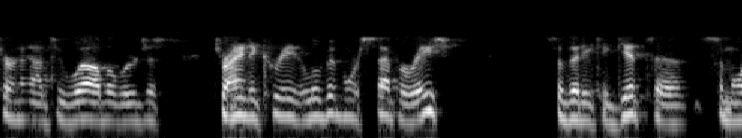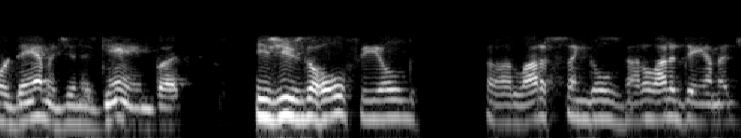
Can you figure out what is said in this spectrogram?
turn out too well. But we're just trying to create a little bit more separation so that he could get to some more damage in his game. But he's used the whole field, uh, a lot of singles, not a lot of damage.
